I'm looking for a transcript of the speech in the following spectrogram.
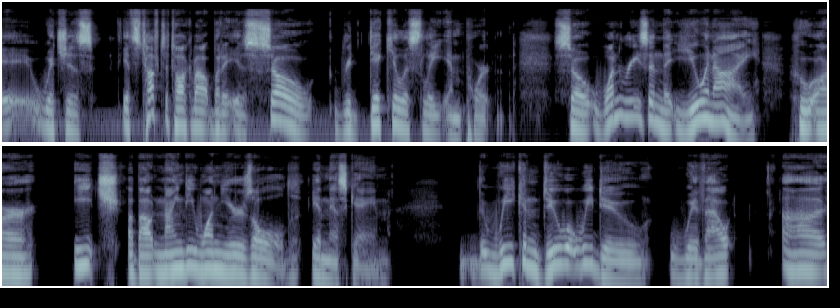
eh, which is it's tough to talk about, but it is so ridiculously important. So one reason that you and I, who are each about 91 years old in this game, we can do what we do without uh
